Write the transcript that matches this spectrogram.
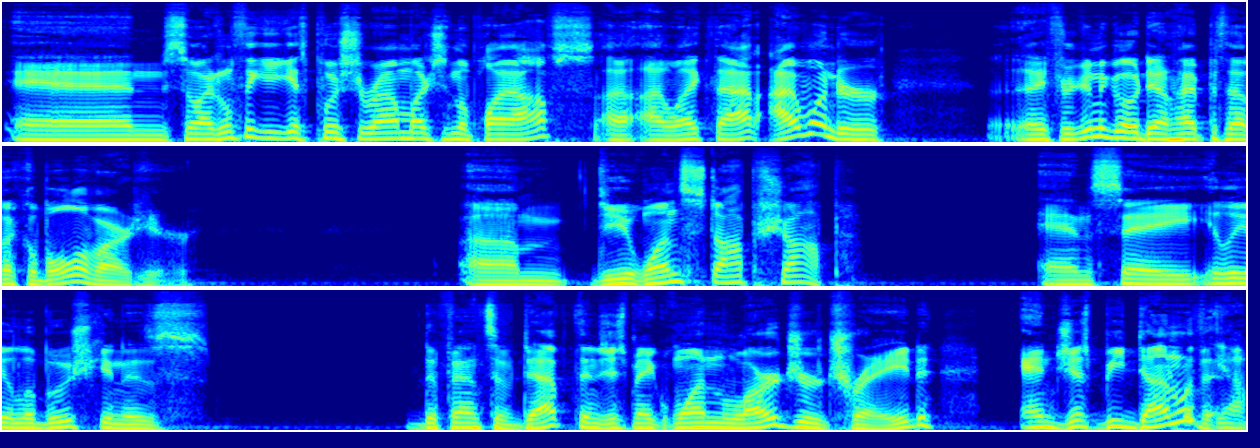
And so I don't think he gets pushed around much in the playoffs. I, I like that. I wonder if you're going to go down hypothetical boulevard here um, do you one stop shop and say Ilya Lyubushkin is defensive depth and just make one larger trade and just be done with it? Yeah.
